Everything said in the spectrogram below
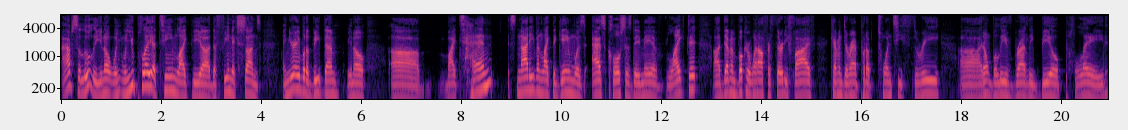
Absolutely. You know, when when you play a team like the uh, the Phoenix Suns and you're able to beat them, you know, uh, by ten, it's not even like the game was as close as they may have liked it. Uh, Devin Booker went off for 35. Kevin Durant put up 23. Uh, I don't believe Bradley Beal played.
